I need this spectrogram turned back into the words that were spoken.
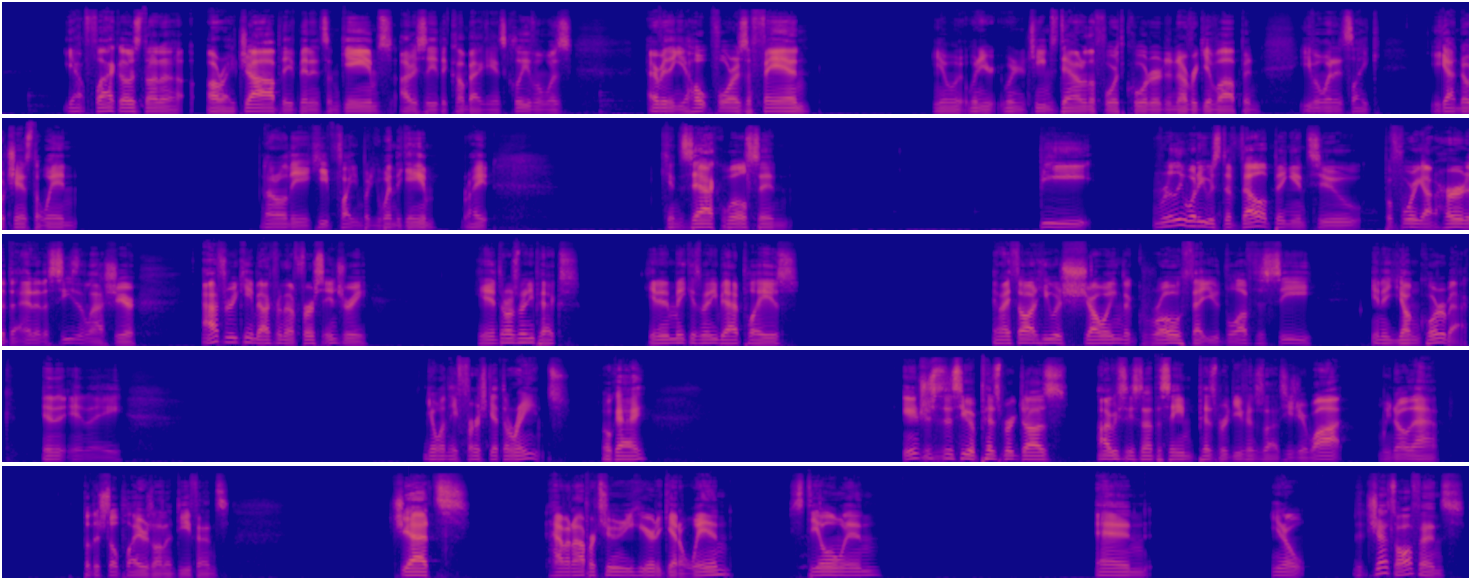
yeah, Flacco's done a all right job. They've been in some games. Obviously, the comeback against Cleveland was everything you hope for as a fan. You know, when your when your team's down in the fourth quarter to never give up, and even when it's like you got no chance to win, not only you keep fighting, but you win the game, right? Can Zach Wilson be really what he was developing into before he got hurt at the end of the season last year. After he came back from that first injury, he didn't throw as many picks. He didn't make as many bad plays. And I thought he was showing the growth that you'd love to see in a young quarterback. In in a you know, when they first get the reins. Okay? interested to see what Pittsburgh does. Obviously, it's not the same Pittsburgh defense without TJ Watt. We know that. But there's still players on the defense. Jets have an opportunity here to get a win, steal a win. And, you know, the Jets offense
